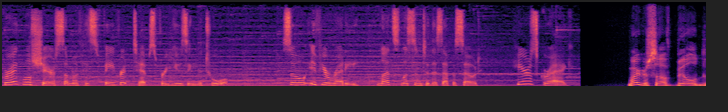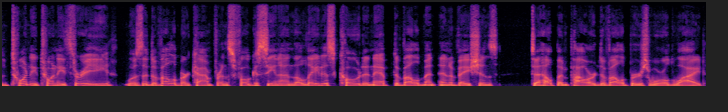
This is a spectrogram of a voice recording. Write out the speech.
Greg will share some of his favorite tips for using the tool. So, if you're ready, let's listen to this episode. Here's Greg. Microsoft Build 2023 was a developer conference focusing on the latest code and app development innovations to help empower developers worldwide.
